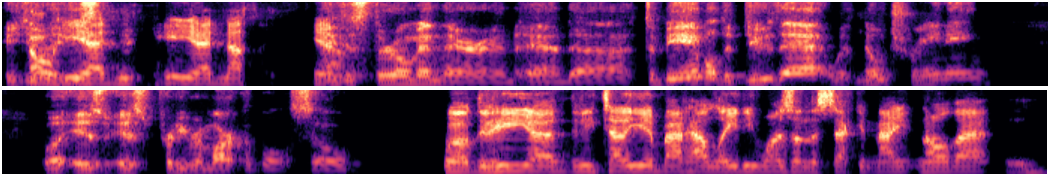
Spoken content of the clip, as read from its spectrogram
"He just, oh, he just, had he had nothing. Yeah, they just threw him in there, and and uh, to be able to do that with no training, well, is is pretty remarkable. So." Well, did he uh, did he tell you about how late he was on the second night and all that? And-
